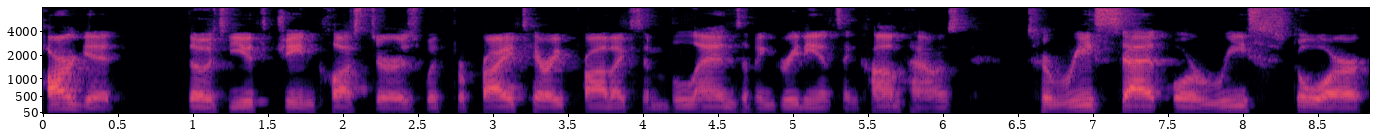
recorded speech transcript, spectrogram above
target those youth gene clusters with proprietary products and blends of ingredients and compounds to reset or restore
